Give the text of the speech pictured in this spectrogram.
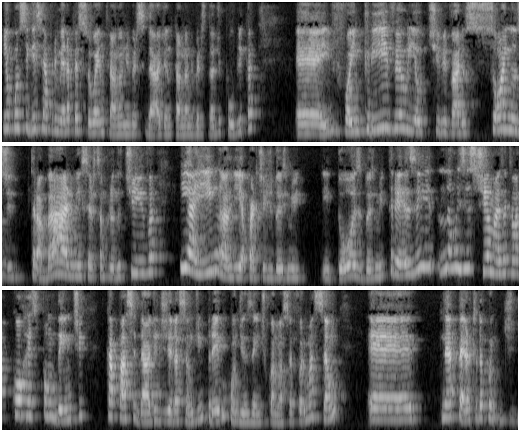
e eu consegui ser a primeira pessoa a entrar na universidade, entrar na universidade pública, é, e foi incrível, e eu tive vários sonhos de trabalho, inserção produtiva, e aí, ali a partir de 2012, 2013, não existia mais aquela correspondente capacidade de geração de emprego condizente com a nossa formação, é, né, perto da, de,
